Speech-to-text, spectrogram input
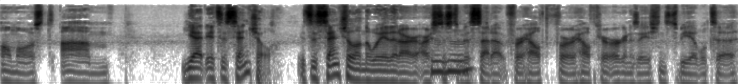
almost um, yet it's essential. It's essential in the way that our, our system is set up for health for healthcare organizations to be able to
